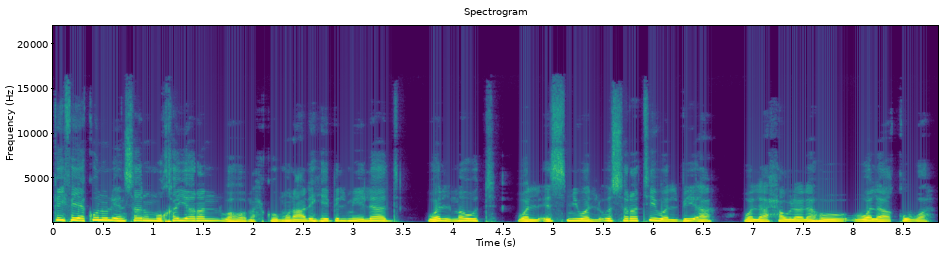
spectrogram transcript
كيف يكون الإنسان مخيرا وهو محكوم عليه بالميلاد والموت والاسم والأسرة والبيئة ولا حول له ولا قوة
